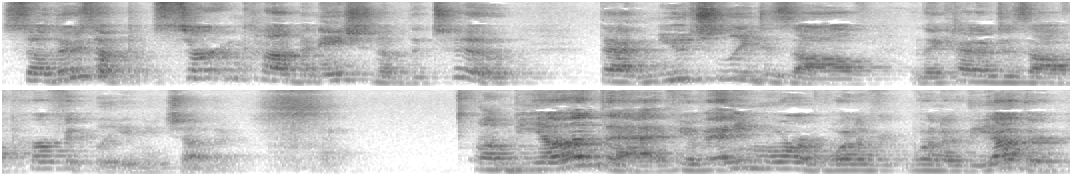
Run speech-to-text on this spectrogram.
So there's a certain combination of the two that mutually dissolve, and they kind of dissolve perfectly in each other. Um, beyond that, if you have any more of one, of one or the other,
